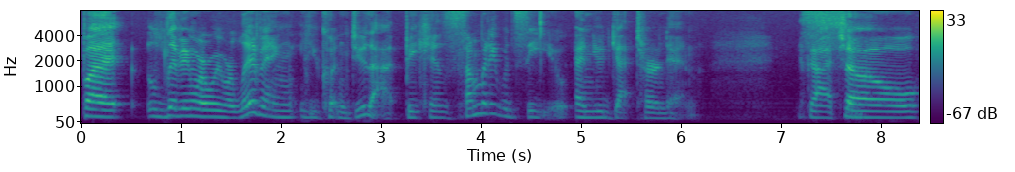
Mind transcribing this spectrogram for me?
But living where we were living, you couldn't do that because somebody would see you and you'd get turned in. Gotcha. So,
